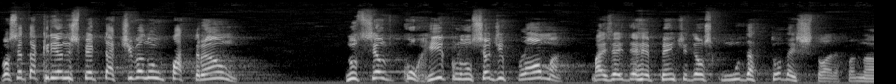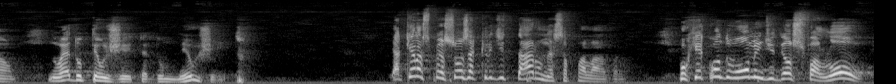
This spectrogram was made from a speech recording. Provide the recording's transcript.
você está criando expectativa no patrão, no seu currículo, no seu diploma, mas aí de repente Deus muda toda a história. Fala, não, não é do teu jeito, é do meu jeito. E aquelas pessoas acreditaram nessa palavra. Porque quando o homem de Deus falou,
